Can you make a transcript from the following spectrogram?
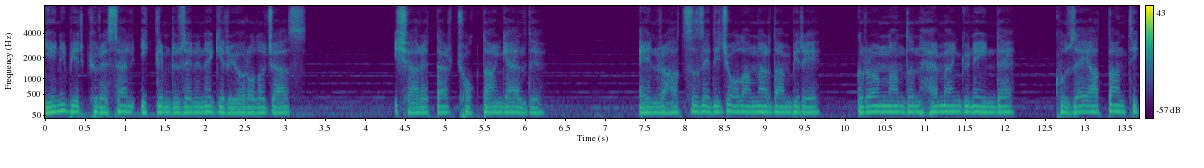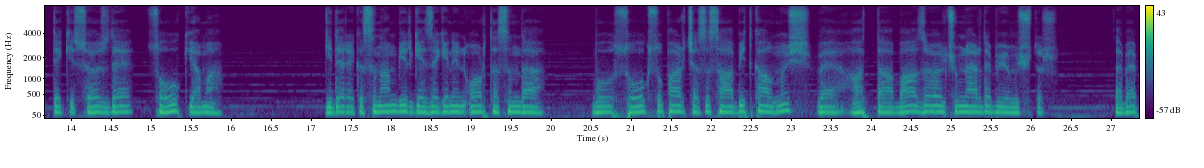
yeni bir küresel iklim düzenine giriyor olacağız. İşaretler çoktan geldi. En rahatsız edici olanlardan biri Grönland'ın hemen güneyinde Kuzey Atlantik'teki sözde soğuk yama. Giderek ısınan bir gezegenin ortasında bu soğuk su parçası sabit kalmış ve hatta bazı ölçümlerde büyümüştür. Sebep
